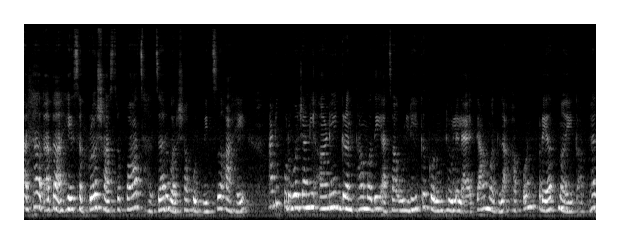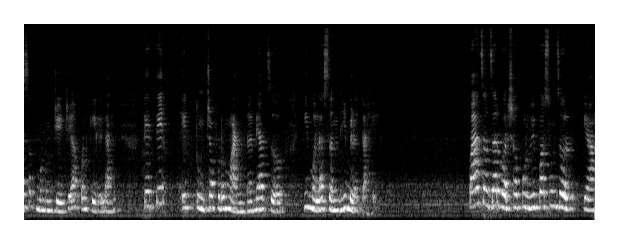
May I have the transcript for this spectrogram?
अर्थात आता हे सगळं शास्त्र पाच हजार वर्षापूर्वीचं आहे आणि पूर्वजांनी अनेक ग्रंथामध्ये याचा उल्लेख करून ठेवलेला आहे. त्यामधला आपण प्रयत्न एक अभ्यासक म्हणून जे जे आपण केलेलं आहे ते ते एक तुमच्या पुढं मांडण्याचं ही मला संधी मिळत आहे. पाच हजार वर्षापूर्वीपासून जर या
